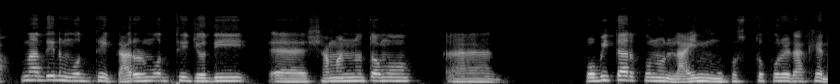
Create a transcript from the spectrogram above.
আপনাদের মধ্যে, কারোর মধ্যে যদি সামান্যতম কবিতার কোনো লাইন মুখস্থ করে রাখেন,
